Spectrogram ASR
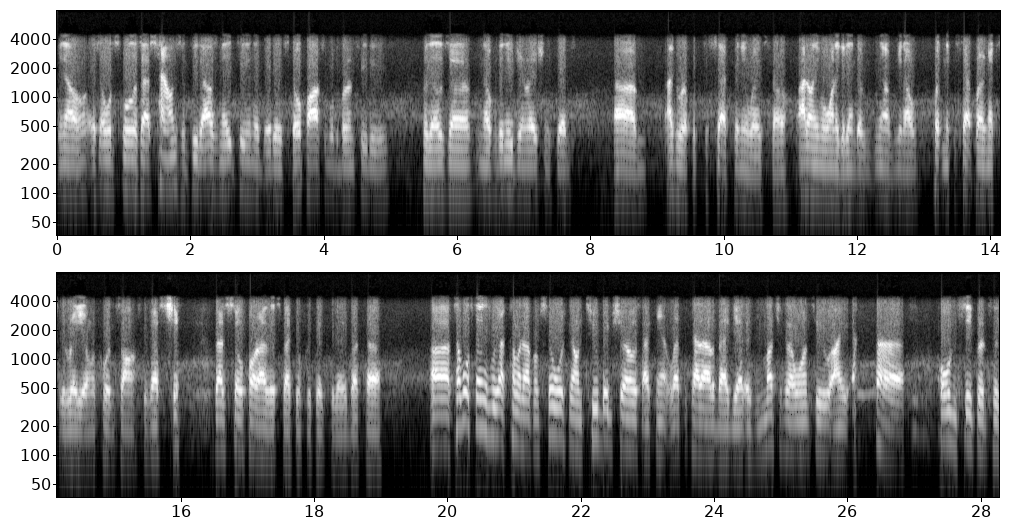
You know, as old school as that sounds, in 2018, it, it is still possible to burn CDs for those, uh, you know, for the new generation kids. Um, I grew up with cassettes anyway, so I don't even want to get into, you know, you know, putting the cassette player next to the radio and recording songs because that's just that's so far out of the spectrum for kids today. But uh, uh, a couple of things we got coming up. I'm still working on two big shows. I can't let the cat out of the bag yet. As much as I want to, I uh, holding secrets has,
